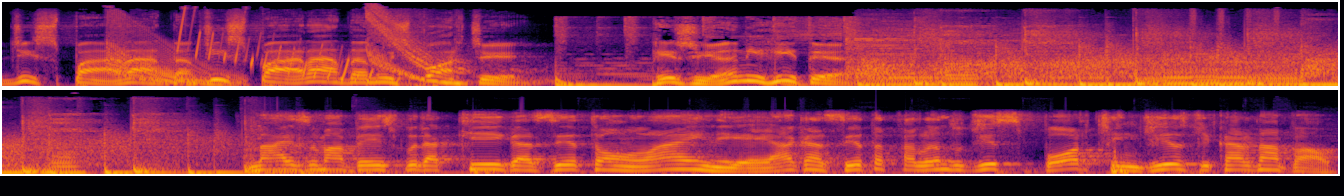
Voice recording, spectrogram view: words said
Disparada, disparada no esporte. Regiane Ritter. Mais uma vez por aqui, Gazeta Online. É a Gazeta falando de esporte em dias de carnaval.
